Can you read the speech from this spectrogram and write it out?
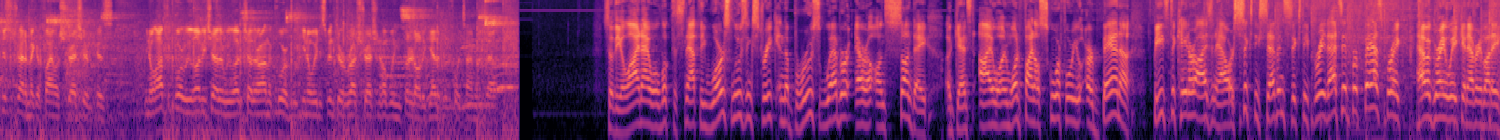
just to try to make a final stretch here because you know, off the court, we love each other. We love each other on the court. But, you know, we just been through a rough stretch, and hopefully we can put it all together before time runs out. So the Illini will look to snap the worst losing streak in the Bruce Weber era on Sunday against Iowa. And one final score for you, Urbana beats Decatur Eisenhower 67-63. That's it for Fast Break. Have a great weekend, everybody.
